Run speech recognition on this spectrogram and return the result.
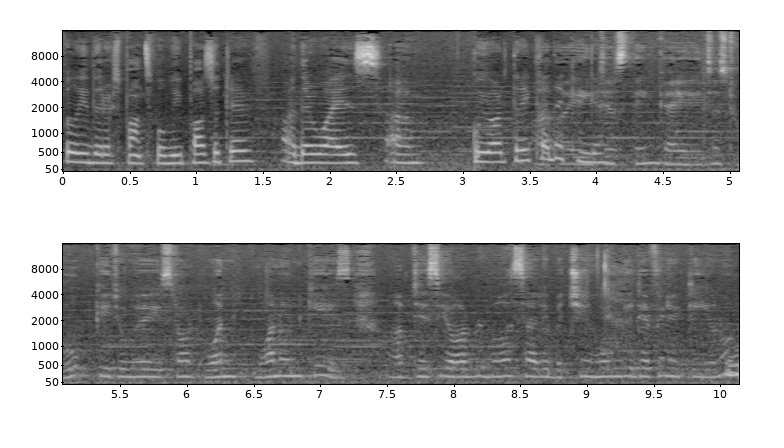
fully دا response will be positive otherwise کوئی اور طریقہ دیکھیں گے جسٹ تھنک جسٹ ہوپ کہ جو ہے اور بھی بہت سارے بچے ہوں گے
